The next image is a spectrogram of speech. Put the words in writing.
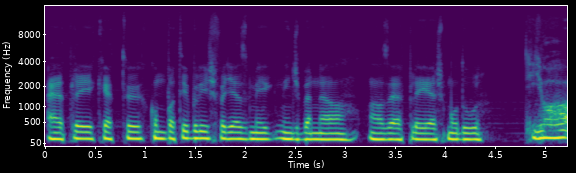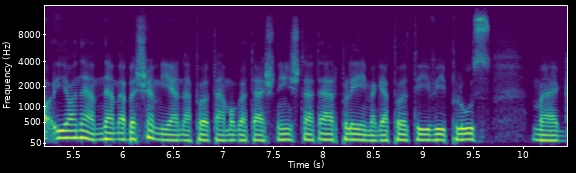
AirPlay 2 kompatibilis, vagy ez még nincs benne az AirPlay-es modul? Ja, ja nem, nem, ebben semmilyen Apple támogatás nincs, tehát AirPlay, meg Apple TV Plus, meg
